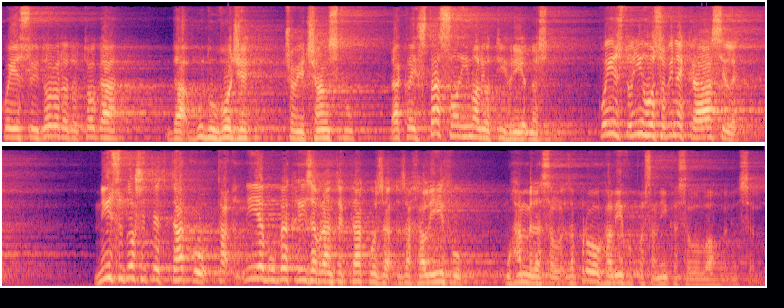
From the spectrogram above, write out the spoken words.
koje su ih dovele do toga da budu vođe čovječanstvu, Dakle, šta su oni imali od tih vrijednosti? Koje su to njihove osobine krasile? Nisu došli tek tako, ta, nije Abu Bekr izabran tek tako za, za halifu Muhammeda, za prvog halifu poslanika, sallallahu alaihi wa sallam.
